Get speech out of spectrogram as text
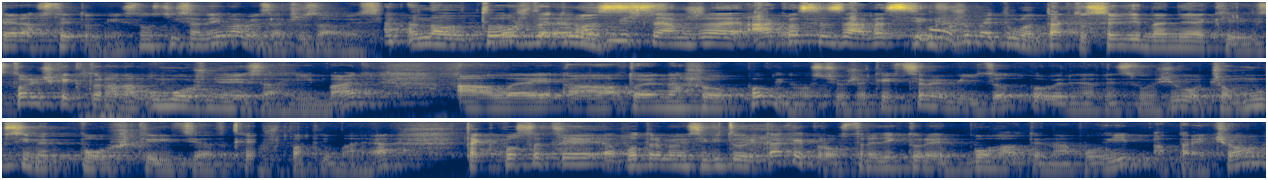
teraz v tejto miestnosti sa nemáme za čo zavesiť. No to môžeme tu rozmýšľam, že ako sa zavesím. Môžeme tu len takto sedieť na nejakej stoličke, ktorá nám umožňuje sa hýbať, ale a to je našou povinnosťou, že keď chceme byť zodpovední na ten svoj život, čo musíme po 40 už patrím aj ja, tak v podstate potrebujeme si vytvoriť také prostredie, ktoré je bohaté na pohyb. A prečo?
